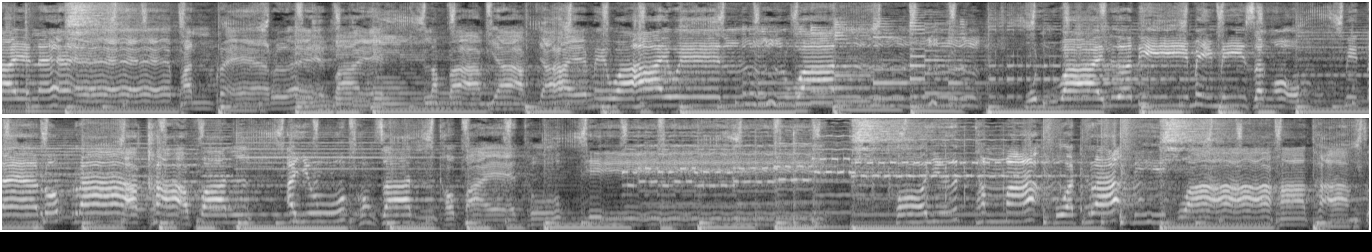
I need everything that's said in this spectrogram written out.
รแน่ พันแปรเรื่อยไปลำบากยากใจไม่วายเว้นวันวุ่นวายเรือดีไม่มีสงบ มีแต่รบราฆ่าฟัน อายุของสั้นเข้าไปทุกที ขอยึดธรรมะบวชพระดีกว่า หาทางส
